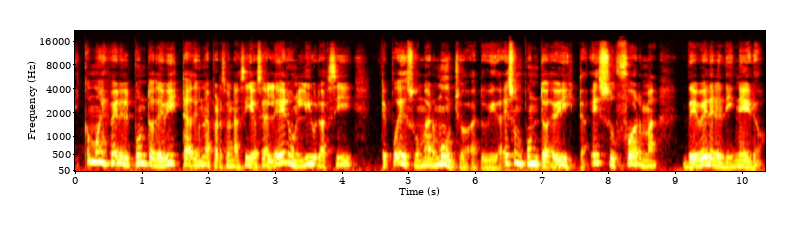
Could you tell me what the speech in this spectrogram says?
¿Y cómo es ver el punto de vista de una persona así? O sea, leer un libro así te puede sumar mucho a tu vida. Es un punto de vista, es su forma de ver el dinero.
